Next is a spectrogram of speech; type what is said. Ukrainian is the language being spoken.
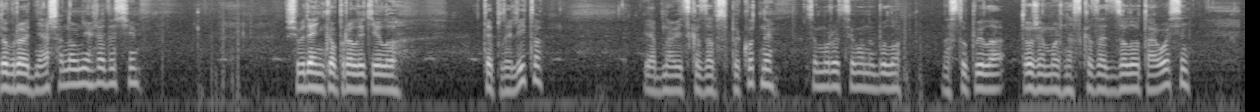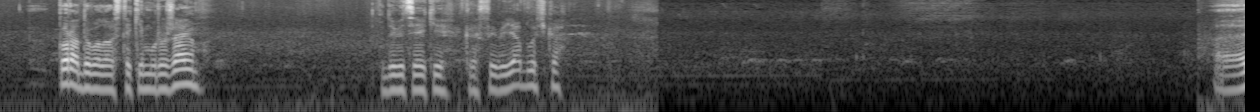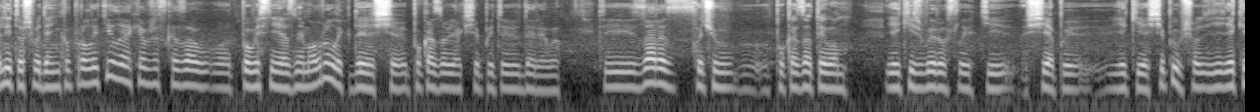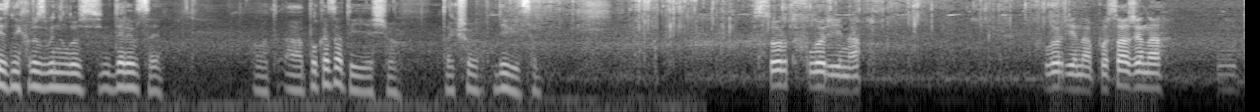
Доброго дня, шановні глядачі. Швиденько пролетіло тепле літо. Я б навіть сказав спекотне в цьому році воно було. Наступила теж, можна сказати, золота осінь. Порадувала ось таким урожаєм. Подивіться, які красиві яблучка. Літо швиденько пролетіло, як я вже сказав. От по весні я знімав ролик, де я ще показував, як щепити дерева. І зараз хочу показати вам, які ж виросли ті щепи, які я щепив, що, яке з них розвинулось деревце. От. А показати є що. Так що дивіться. Сорт Флоріна. Флоріна посаджена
